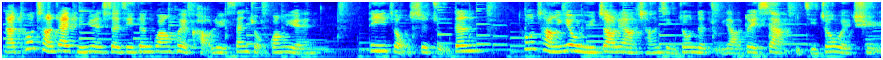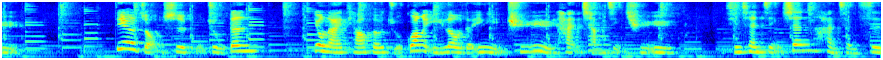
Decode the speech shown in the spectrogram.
那通常在庭院设计灯光会考虑三种光源，第一种是主灯，通常用于照亮场景中的主要对象以及周围区域；第二种是辅助灯，用来调和主光遗漏的阴影区域和场景区域，形成景深和层次，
